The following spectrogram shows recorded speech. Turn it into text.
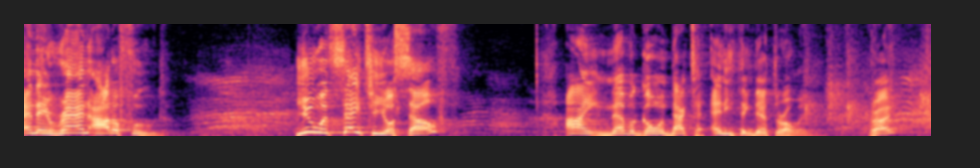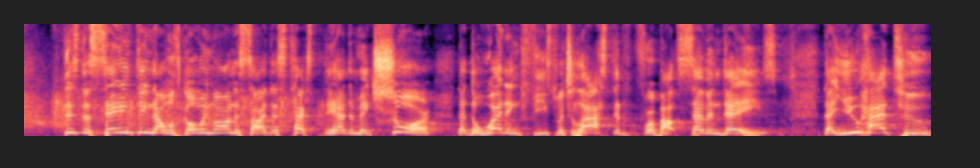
and they ran out of food. You would say to yourself, I ain't never going back to anything they're throwing, right? This is the same thing that was going on inside this text. They had to make sure that the wedding feast, which lasted for about seven days, that you had to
